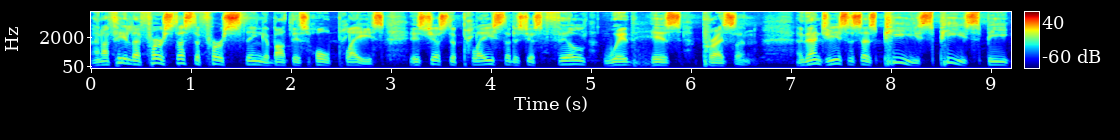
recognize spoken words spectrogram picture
And I feel that first, that's the first thing about this whole place. It's just a place that is just filled with his presence. And then Jesus says, Peace, peace be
